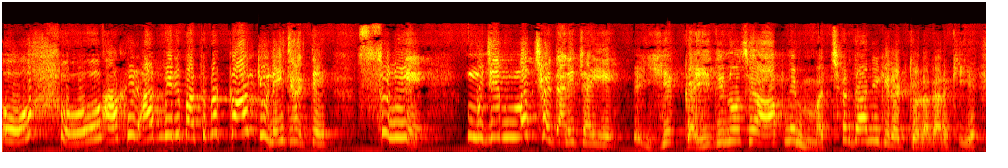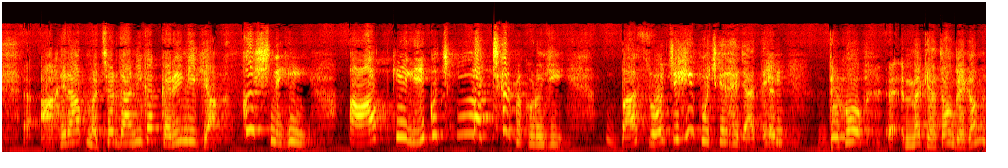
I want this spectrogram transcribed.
ओहो आखिर आप मेरे बातों पर कान क्यों नहीं धरते सुनिए मुझे मच्छरदानी चाहिए। ये कई दिनों से आपने मच्छरदानी की रट क्यों लगा रखी है? आखिर आप मच्छरदानी का करेंगी क्या? कुछ नहीं आपके लिए कुछ मच्छर पकड़ूँगी। बस रोज यही पूछ के रह जाते हैं। देखो मैं कहता हूँ बेगम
